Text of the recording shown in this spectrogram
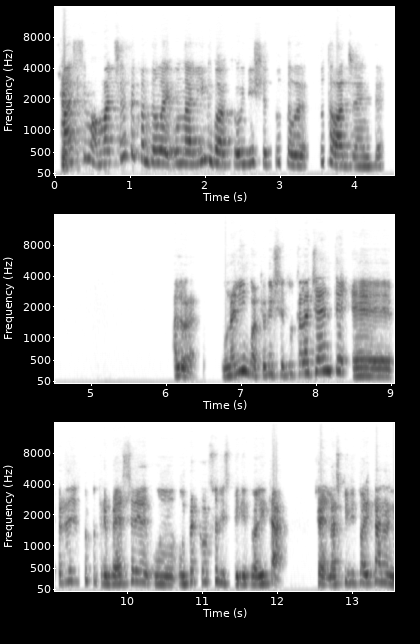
Cioè, Massimo, ma c'è secondo lei una lingua che unisce tutta, le, tutta la gente? Allora, una lingua che unisce tutta la gente è, per esempio, potrebbe essere un, un percorso di spiritualità, cioè la spiritualità non,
